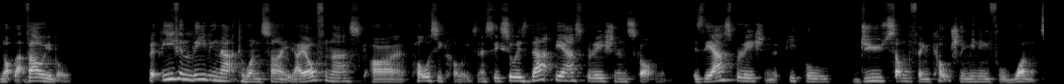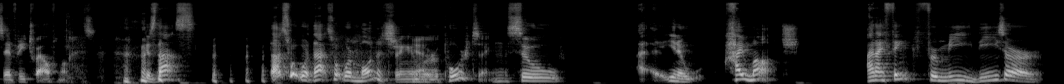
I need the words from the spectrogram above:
not that valuable. But even leaving that to one side, I often ask our policy colleagues, and I say, so is that the aspiration in Scotland? Is the aspiration that people do something culturally meaningful once every 12 months? Because that's that's what we're that's what we're monitoring and Yeah. we're reporting. So, uh, you know, how much? And I think for me, these are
